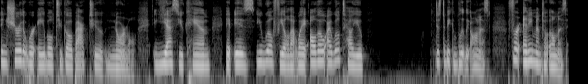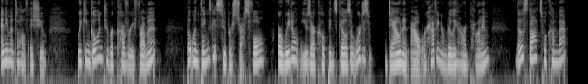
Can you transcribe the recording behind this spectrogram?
ensure that we're able to go back to normal. Yes, you can. It is you will feel that way. Although I will tell you just to be completely honest, for any mental illness, any mental health issue, we can go into recovery from it, but when things get super stressful, or we don't use our coping skills, or we're just down and out, we're having a really hard time, those thoughts will come back.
